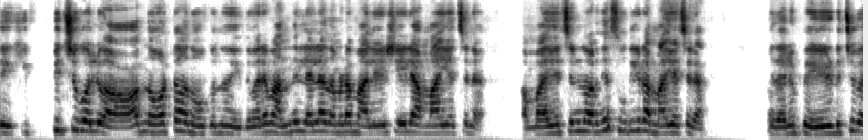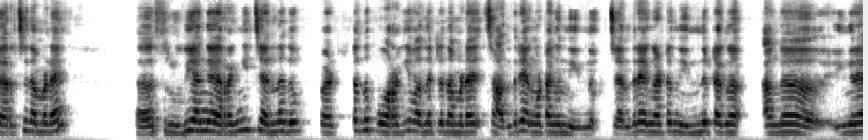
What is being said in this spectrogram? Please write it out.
ദഹിപ്പിച്ചു കൊല്ലും. ആ നോട്ടാ നോക്കുന്നത്. ഇതുവരെ വന്നില്ലല്ലോ നമ്മുടെ മലേഷ്യയിലെ അമ്മായി അച്ഛന്. അമ്മായി അച്ഛൻ എന്ന് പറഞ്ഞാൽ ശ്രുതിയുടെ അമ്മായി അച്ഛനാ. ഏതായാലും പേടിച്ചു വിറച്ച് നമ്മുടെ ശ്രുതി അങ്ങ് ഇറങ്ങി ചെന്നതും പെട്ടെന്ന് പുറകി വന്നിട്ട് നമ്മുടെ ചന്ദ്ര അങ്ങോട്ട് അങ്ങ് നിന്നു. ചന്ദ്ര അങ്ങോട്ട് നിന്നിട്ട് അങ്ങ് അങ്ങ് ഇങ്ങനെ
